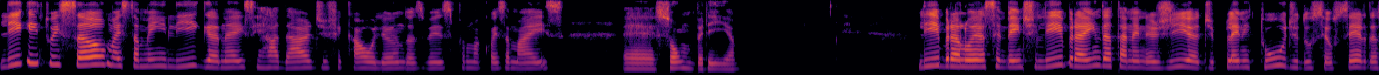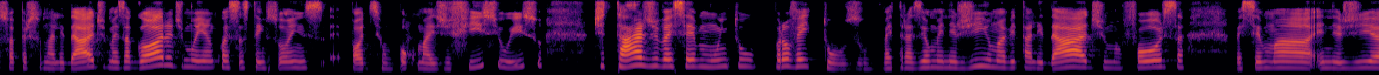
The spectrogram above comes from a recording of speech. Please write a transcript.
liga a intuição, mas também liga, né, esse radar de ficar olhando às vezes para uma coisa mais, eh, sombria. Libra, lua e ascendente Libra ainda tá na energia de plenitude do seu ser, da sua personalidade, mas agora de manhã com essas tensões, eh, pode ser um pouco mais difícil isso. De tarde vai ser muito proveitoso, vai trazer uma energia, uma vitalidade, uma força, vai ser uma energia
